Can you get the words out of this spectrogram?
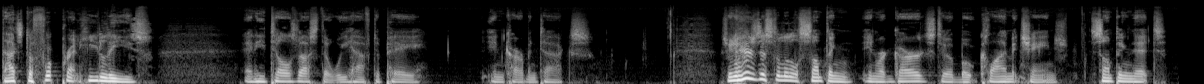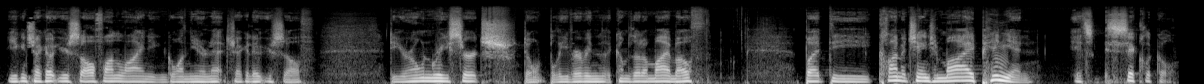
That's the footprint he leaves, and he tells us that we have to pay in carbon tax. So here's just a little something in regards to about climate change, something that you can check out yourself online. You can go on the internet, check it out yourself. Do your own research. Don't believe everything that comes out of my mouth. But the climate change, in my opinion, it's cyclical.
